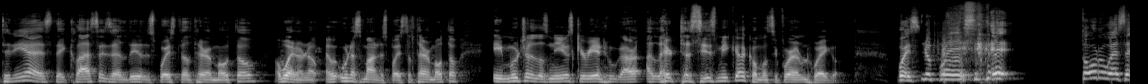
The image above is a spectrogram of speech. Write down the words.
tenía este, clases el día después del terremoto, bueno, no, una semana después del terremoto, y muchos de los niños querían jugar alerta sísmica como si fuera un juego. Pues No puede ser. eh, toda esa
